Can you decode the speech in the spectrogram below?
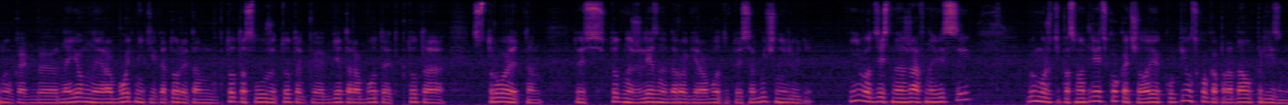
ну, как бы наемные работники, которые там кто-то служит, кто-то где-то работает, кто-то строит там. То есть кто-то на железной дороге работает, то есть обычные люди. И вот здесь нажав на весы, вы можете посмотреть, сколько человек купил, сколько продал призм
